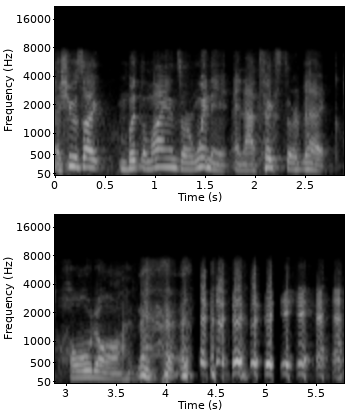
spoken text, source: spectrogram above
And she was like, "But the Lions are winning." And I texted her back, "Hold on." yeah.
